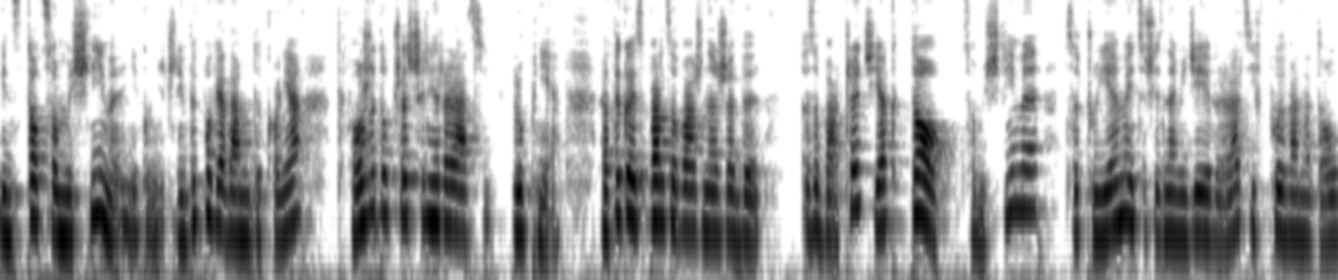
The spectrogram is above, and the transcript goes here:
więc to, co myślimy, niekoniecznie wypowiadamy do konia, tworzy tą przestrzeń relacji lub nie. Dlatego jest bardzo ważne, żeby zobaczyć, jak to, co myślimy, co czujemy i co się z nami dzieje w relacji, wpływa na tą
